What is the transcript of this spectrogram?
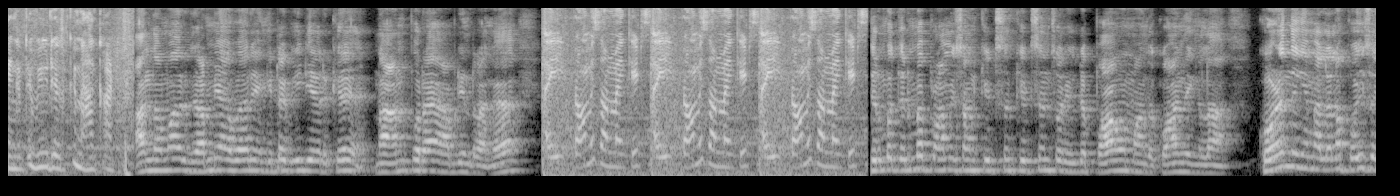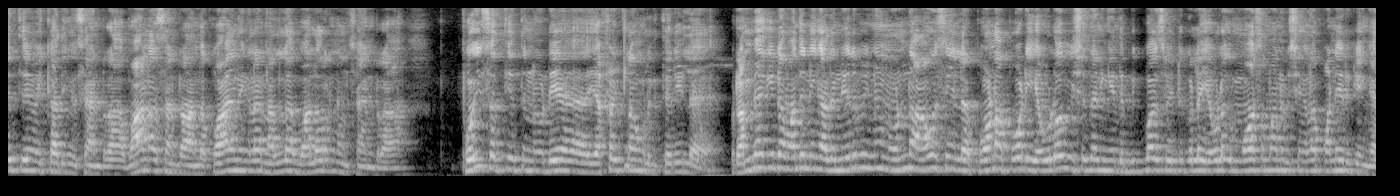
என்கிட்ட வீடியோ இருக்கு நான் காட்டுறேன். அந்த மாதிரி ரம்யா வேற என்கிட்ட வீடியோ இருக்கு. நான் அனுப்புறேன் அப்படின்றாங்க. I promise on my kids I promise on my kids I promise on my kids திரும்ப திரும்ப ப்ராமிஸ் ஆன் கிட்ஸ் கிட்ஸ்ன்னு சொல்லிட்டு பாவம் அந்த குழந்தைங்களாம். குழந்தைங்க மேலெல்லாம் பொய் சத்தியம் வைக்காதீங்க சாண்ட்ரா வானா சாண்ட்ரா அந்த குழந்தைங்களாம் நல்லா வளரணும் சாண்ட்ரா பொய் சத்தியத்தினுடைய எஃபெக்ட்லாம் உங்களுக்கு தெரியல. ரம்யா கிட்ட வந்து நீங்கள் அதை நிரூபிக்கணும்னு ஒன்றும் அவசியம் இல்லை. போனால் போடி எவ்வளோ விஷயத்த நீங்கள் இந்த பிக் பாஸ் வீட்டுக்குள்ளே எவ்வளோ மோசமான விஷயங்கள்லாம் பண்ணியிருக்கீங்க?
